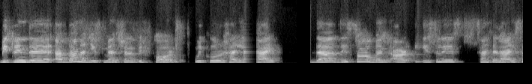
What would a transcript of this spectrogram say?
Between the advantages mentioned before, we could highlight that these solvents are easily synthesized.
